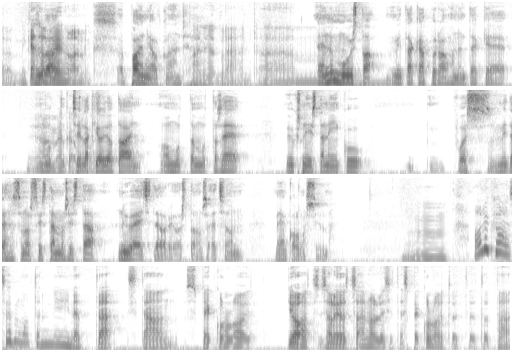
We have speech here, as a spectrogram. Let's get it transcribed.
Ö, Mikä se Hyvä. on englanniksi? pineal gland. Pineal gland. Um, En nyt muista, mitä käpyrauhanen tekee, Joo, mutta silläkin on jotain, on, mutta, mutta se yksi niistä niinku, vois, miten se sanoisi, siis tämmöisistä New Age-teorioista on se, että se on meidän kolmas silmä. Mm. Olikohan se muuten niin, että sitä on spekuloitu, joo, se oli jossain oli sitä spekuloitu, että tota,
